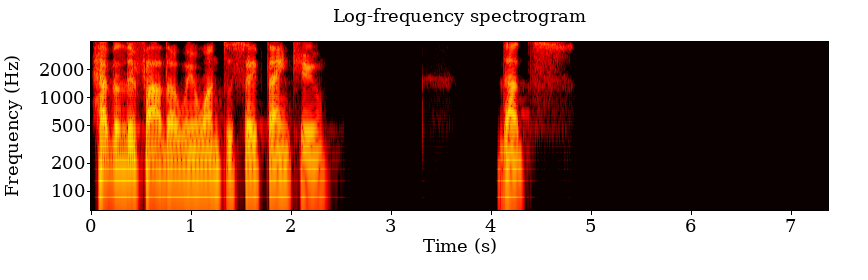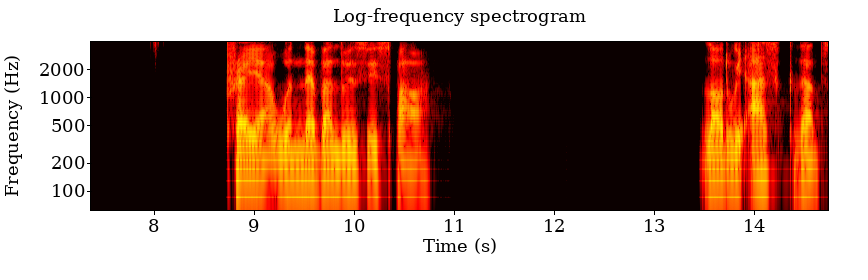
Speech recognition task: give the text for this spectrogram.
Heavenly Father, we want to say thank you that prayer will never lose its power. Lord, we ask that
